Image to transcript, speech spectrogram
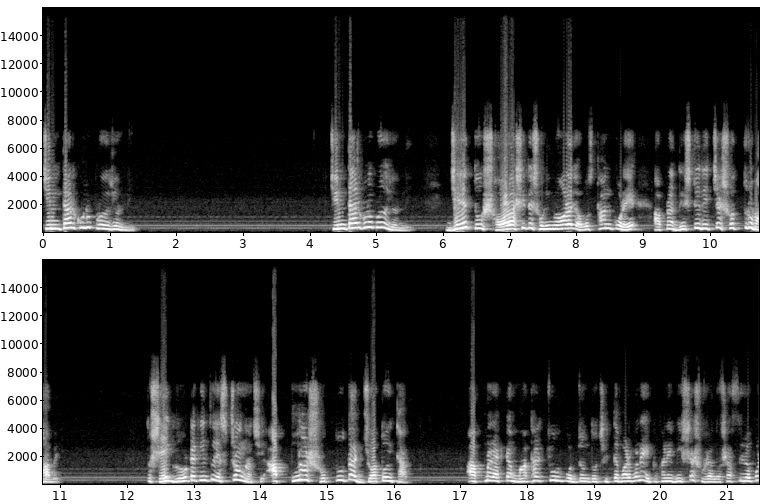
চিন্তার কোনো প্রয়োজন নেই। চিন্তার কোনো প্রয়োজন নেই। যেহেতু স্বরাশিতে শনি মহারাজ অবস্থান করে আপনার দৃষ্টি দিচ্ছে শত্রুভাবে তো সেই গ্রহটা কিন্তু স্ট্রং আছে। আপনার শত্রুতা যতই থাক, আপনার একটা মাথার চুল পর্যন্ত ছিটতে পারবে না, এটুখানি বিশ্বাস সুশান্ত শাস্ত্রীর ওপর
